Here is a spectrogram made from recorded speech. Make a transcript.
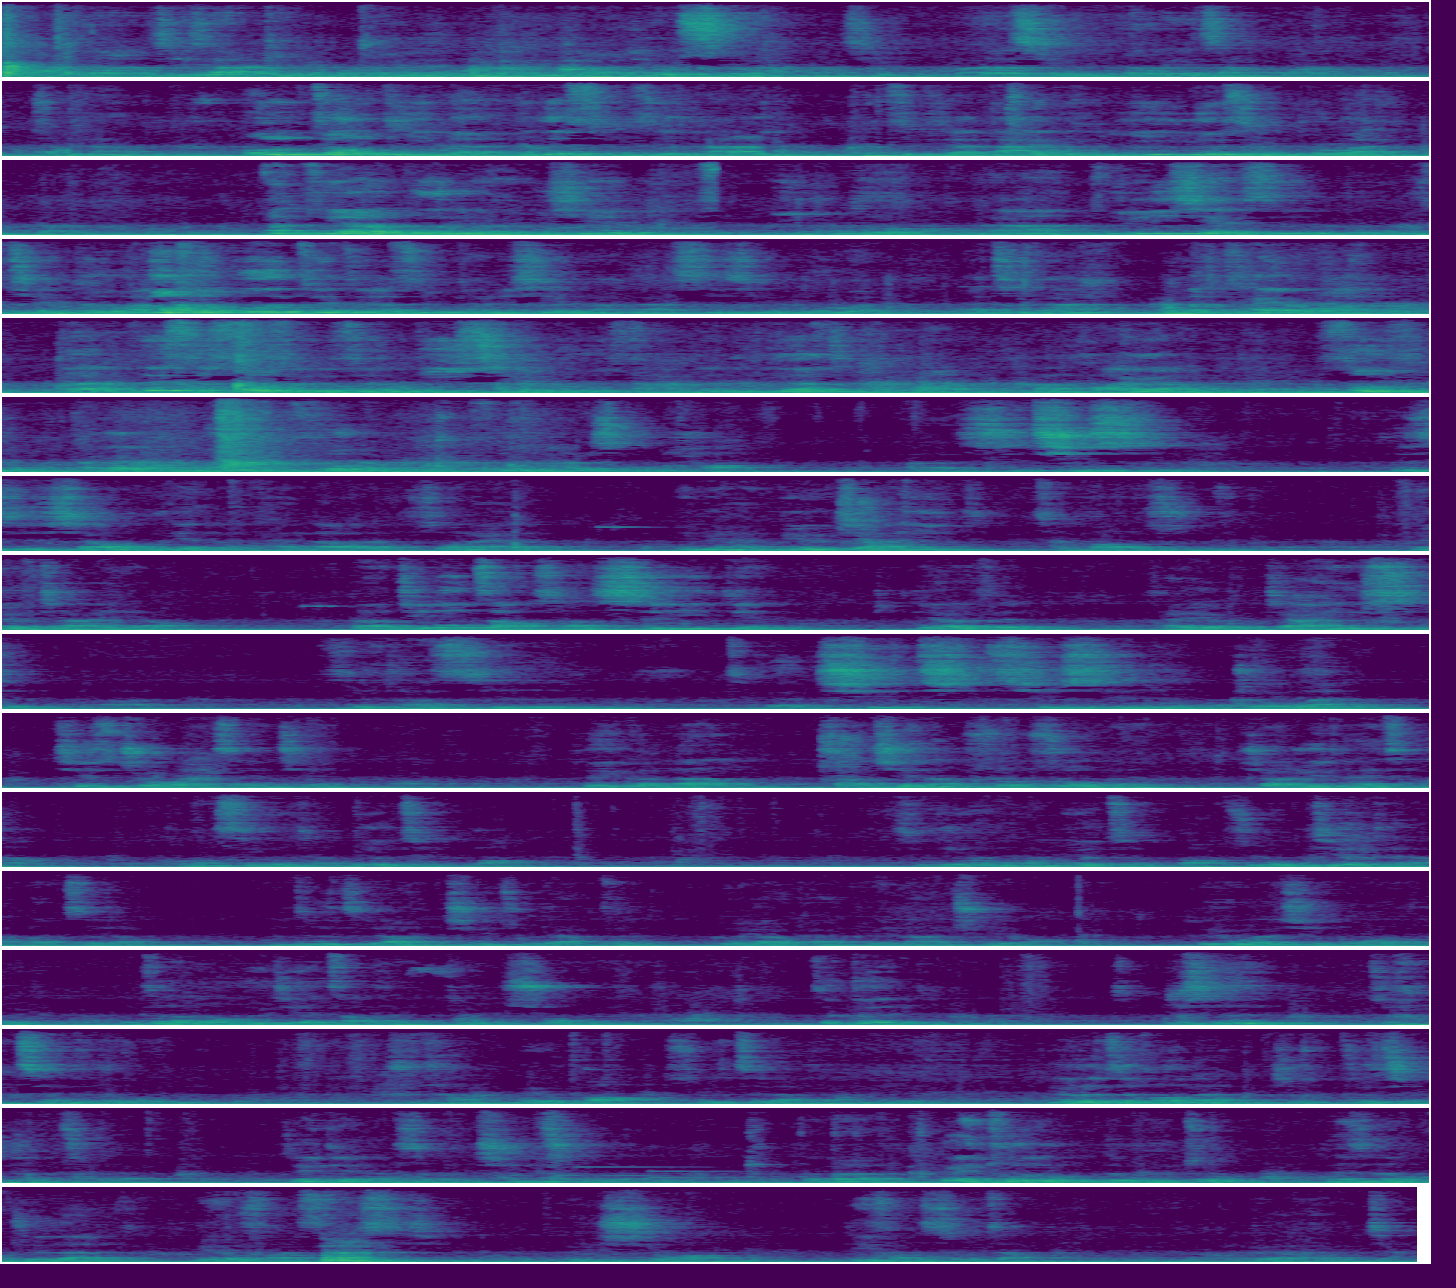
那接下来我们有十万，那请各位长官。我们总体的一个损失反而是比较大一点，一六千多万。那主要的部分有一些一亿多，那榆林县是五千多万，农的部分最主要是苗栗县嘛，那四千多万，那其他开花，那这次受损的是第一期的果实，跟第二期的花，花药受损大概不会受二十五号，呃十七时，这是下午五点钟看到的送来的，里面还没有嘉义承包的书，没有嘉义啊。到今天早上十一点，第二份才有嘉义是啊，是它是这个七七七十九万，七十九万三千啊。所以刚刚张县长说说我们效率太差，恐怕是因为他没有呈报，是因为他没有呈报，所以我们今天才拿到资料，我们这个资料很清楚，两份，各位要看可以拿去啊。所以我要请农委会，我这个农委会今天早上做说明，这跟不是就很政府的问题。是他没有报，所以资料上没有。有了之后呢，就就呈现出来，这一点呢是很清楚的。那么该做的我们都会做，但是呢，我觉得没有发生的事情，我也希望地方首长不要跟我讲。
